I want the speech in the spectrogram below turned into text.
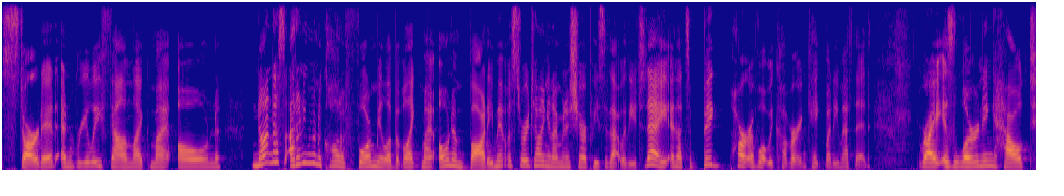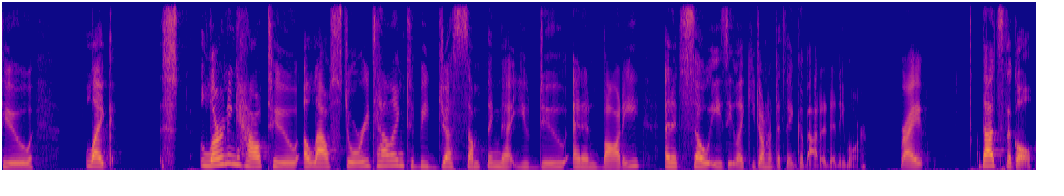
started and really found like my own not necessarily i don't even want to call it a formula but like my own embodiment with storytelling and i'm going to share a piece of that with you today and that's a big part of what we cover in cake money method right is learning how to like st- learning how to allow storytelling to be just something that you do and embody and it's so easy. Like you don't have to think about it anymore, right? That's the goal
